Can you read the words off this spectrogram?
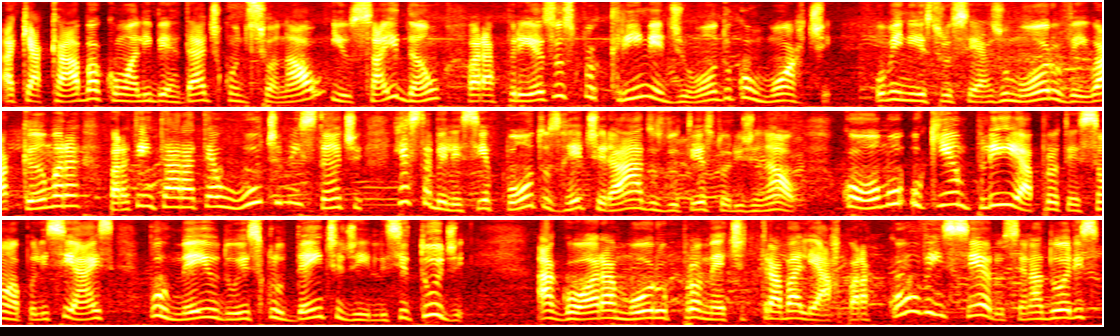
a que acaba com a liberdade condicional e o saidão para presos por crime hediondo com morte. O ministro Sérgio Moro veio à Câmara para tentar até o último instante restabelecer pontos retirados do texto original, como o que amplia a proteção a policiais por meio do excludente de ilicitude. Agora, Moro promete trabalhar para convencer os senadores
